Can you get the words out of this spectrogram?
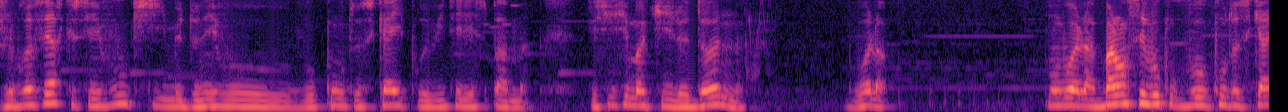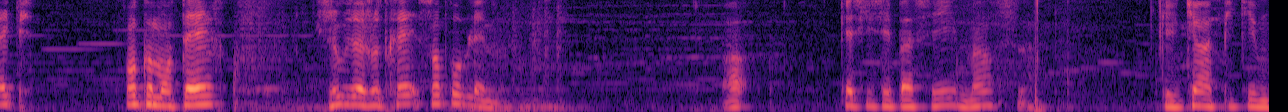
Je préfère que c'est vous qui me donnez vos, comptes Skype pour éviter les spams. Et si c'est moi qui le donne, voilà. Donc voilà, balancez vos, vos comptes Skype en commentaire. Je vous ajouterai sans problème. Ah, qu'est-ce qui s'est passé? Mince. Quelqu'un a piqué mon,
